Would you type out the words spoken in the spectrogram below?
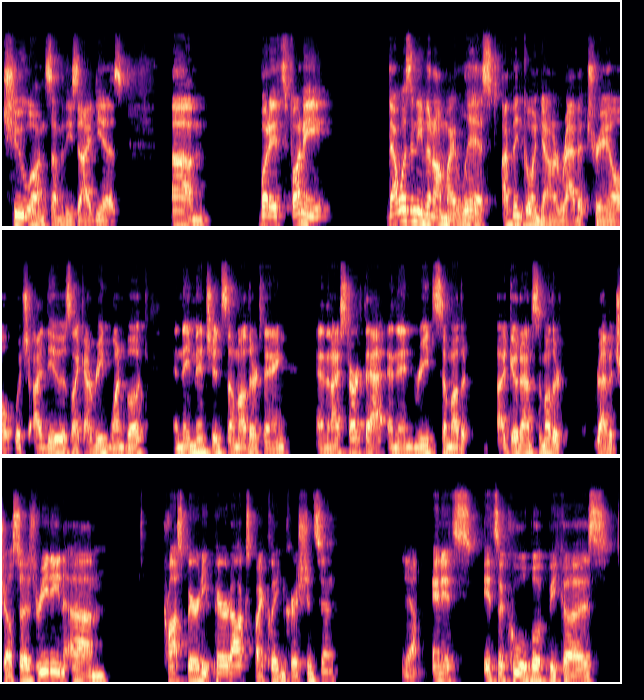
chew on some of these ideas. Um, but it's funny that wasn't even on my list. I've been going down a rabbit trail, which I do is like I read one book and they mention some other thing, and then I start that and then read some other. I go down some other rabbit trail. So I was reading um, Prosperity Paradox by Clayton Christensen. Yeah, and it's it's a cool book because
